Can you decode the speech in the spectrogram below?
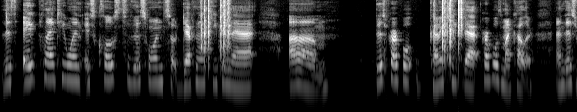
This eggplanty one is close to this one, so definitely keeping that. Um, this purple, gonna keep that. Purple is my color. And this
